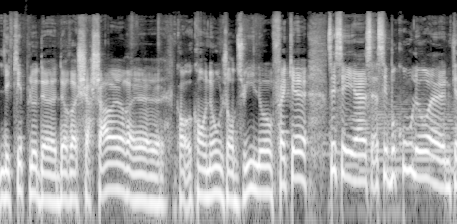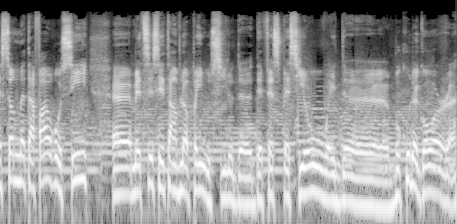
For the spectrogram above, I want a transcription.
l'équipe de, chercheurs qu'on a aujourd'hui. Fait que c'est beaucoup là, une question de métaphore aussi, mais c'est enveloppé aussi d'effets spéciaux et de beaucoup de gore.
